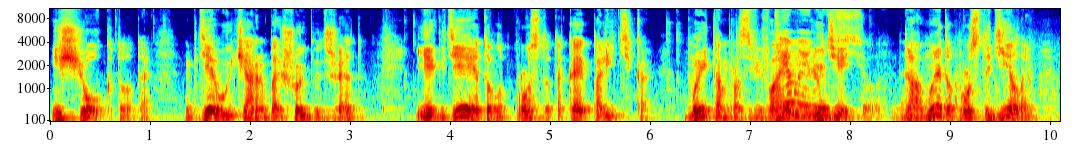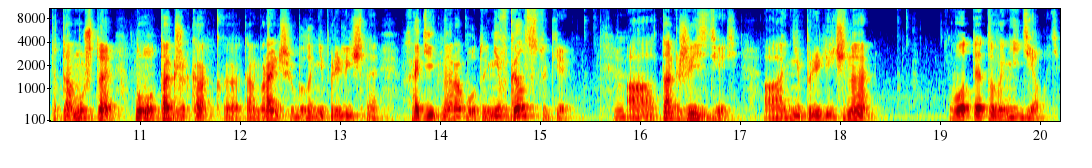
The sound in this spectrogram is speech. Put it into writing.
еще кто-то, где у HR большой бюджет, и где это вот просто такая политика. Мы там развиваем делаем людей. Все, да. да, мы это просто делаем. Потому что, ну, так же, как э, там раньше было неприлично ходить на работу не в галстуке, угу. а также и здесь. А неприлично вот этого не делать.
